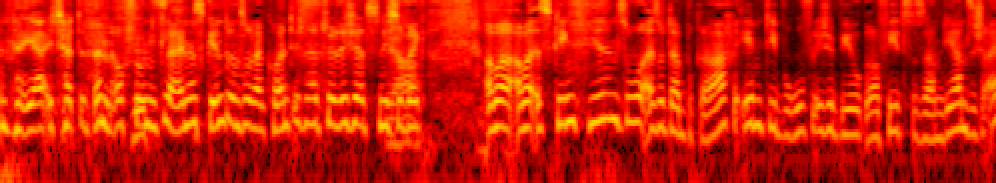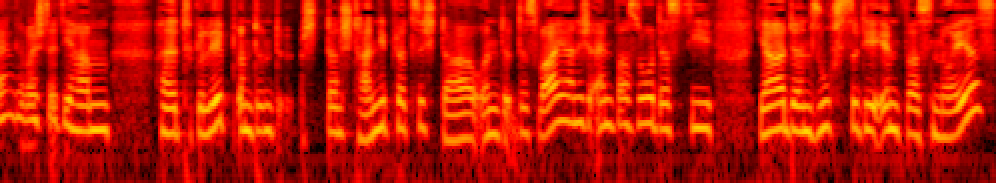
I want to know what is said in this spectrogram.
ja, ich hatte dann auch schon ein kleines Kind und so, da konnte ich natürlich jetzt nicht ja. so weg. Aber, aber es ging vielen so, also da brach eben die berufliche Biografie zusammen. Die haben sich eingerichtet, die haben halt gelebt und, und dann standen die plötzlich da. Und das war ja nicht einfach so, dass die, ja, dann suchst du dir irgendwas Neues.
